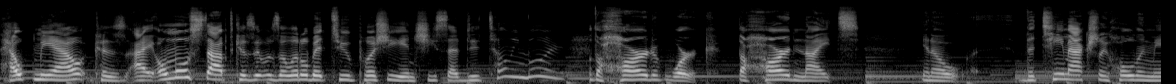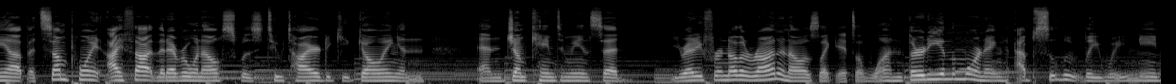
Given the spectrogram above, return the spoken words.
help me out because I almost stopped because it was a little bit too pushy. And she said, Dude, tell me more. The hard work, the hard nights, you know, the team actually holding me up. At some point, I thought that everyone else was too tired to keep going. And, and Jump came to me and said, you ready for another run and i was like it's a 1.30 in the morning absolutely we need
